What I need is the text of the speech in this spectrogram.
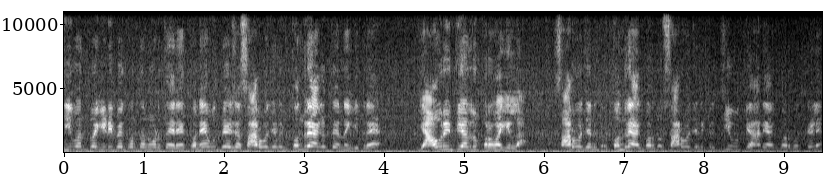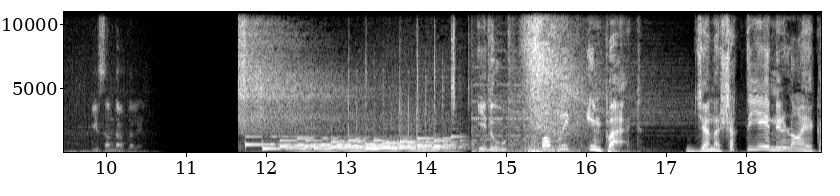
ಜೀವಂತವಾಗಿ ಹಿಡಿಬೇಕು ಅಂತ ನೋಡ್ತಾ ಇದ್ದಾರೆ ಕೊನೆ ಉದ್ದೇಶ ಸಾರ್ವಜನಿಕ ತೊಂದರೆ ಆಗುತ್ತೆ ಅನ್ನಂಗಿದ್ರೆ ಯಾವ ರೀತಿಯಾದರೂ ಪರವಾಗಿಲ್ಲ. ಸಾರ್ವಜನಿಕರು ತೊಂದರೆ ಆಗಬಾರ್ದು, ಸಾರ್ವಜನಿಕರ ಜೀವಕ್ಕೆ ಹಾನಿ ಆಗಬಾರ್ದು ಅಂತೇಳಿ ಈ ಸಂದರ್ಭದಲ್ಲಿ ಇದು ಪಬ್ಲಿಕ್ ಇಂಪ್ಯಾಕ್ಟ್, ಜನಶಕ್ತಿಯೇ ನಿರ್ಣಾಯಕ.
